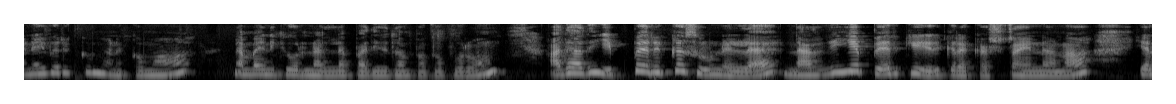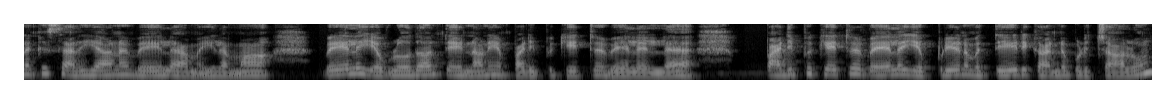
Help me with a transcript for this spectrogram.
அனைவருக்கும் வணக்கமாக நம்ம இன்றைக்கி ஒரு நல்ல பதிவு தான் பார்க்க போகிறோம் அதாவது இப்போ இருக்க சூழ்நிலை நிறைய பேருக்கு இருக்கிற கஷ்டம் என்னென்னா எனக்கு சரியான வேலை அமையலம்மா. வேலை எவ்வளோதான் தேடினாலும் என் படிப்புக்கேற்ற வேலை இல்லை. படிப்புக்கேற்ற வேலை எப்படியோ நம்ம தேடி கண்டுபிடிச்சாலும்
